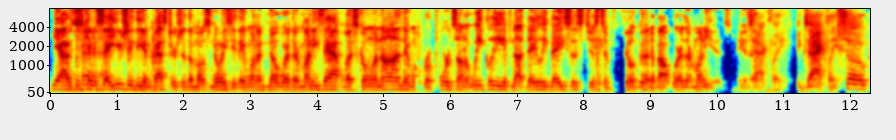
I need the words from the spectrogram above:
yeah i was just going to say usually the investors are the most noisy they want to know where their money's at what's going on they want reports on a weekly if not daily basis just to feel good about where their money is you know? Exactly. Exactly. So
